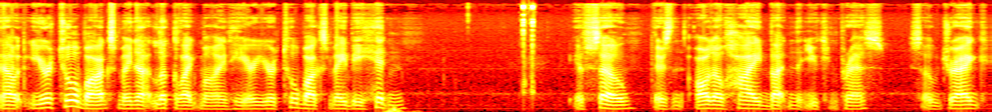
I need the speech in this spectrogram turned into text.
Now your toolbox may not look like mine here. Your toolbox may be hidden. If so, there's an auto hide button that you can press. So drag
